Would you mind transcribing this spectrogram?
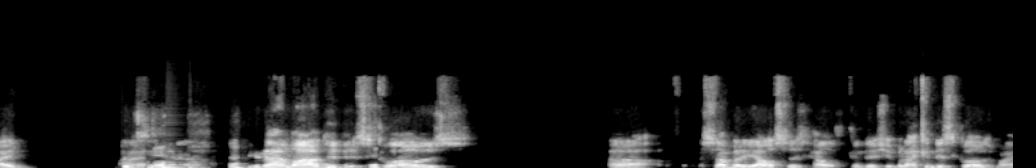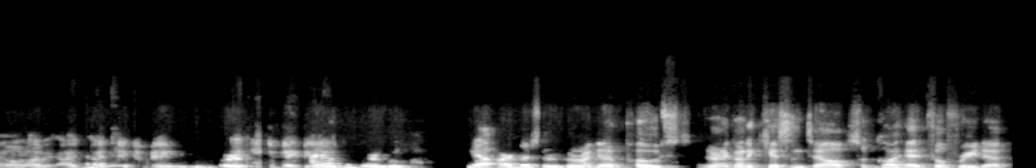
I, I uh, you're not allowed to disclose uh, somebody else's health condition, but I can disclose my own. I, I, I take a baby. I take a baby. I don't think they're. Yeah, our listeners are not going to post. They're not going to kiss and tell. So go ahead. Feel free to.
